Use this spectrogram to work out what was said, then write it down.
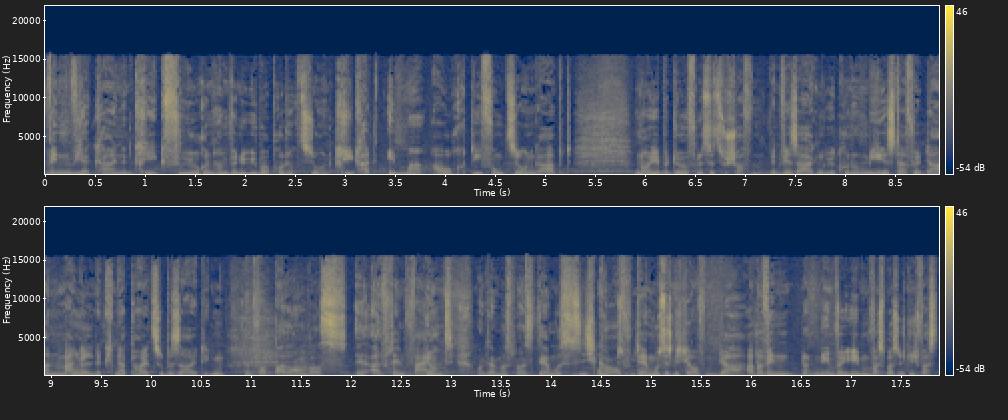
wenn wir keinen Krieg führen, haben wir eine Überproduktion. Krieg hat immer auch die Funktion gehabt, neue Bedürfnisse zu schaffen. Wenn wir sagen, Ökonomie ist dafür da, einen Mangel, eine Knappheit zu beseitigen. Dann verballern wir es äh, auf den Feind ja. und dann muss man der muss es nicht kaufen. Und der muss es nicht kaufen, ja. Aber wenn, dann nehmen wir eben, was weiß ich nicht, was,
